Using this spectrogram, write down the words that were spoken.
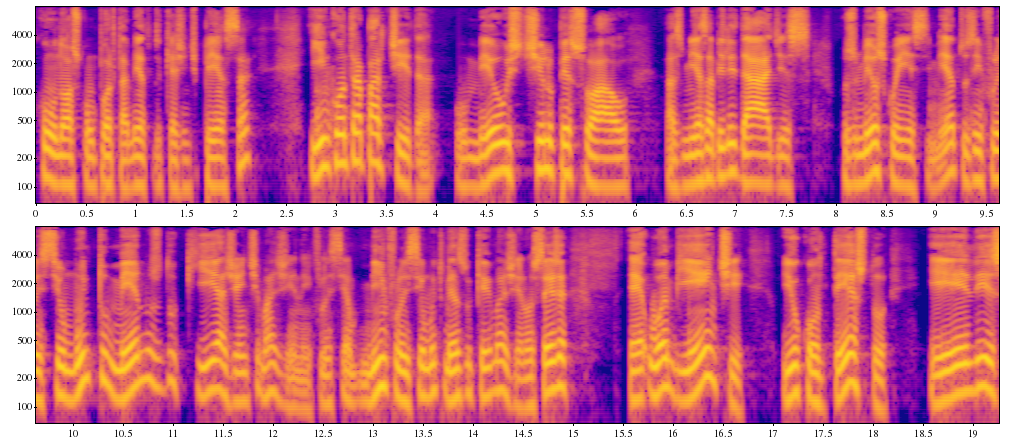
com o nosso comportamento do que a gente pensa, e em contrapartida, o meu estilo pessoal, as minhas habilidades, os meus conhecimentos influenciam muito menos do que a gente imagina, influenciam, me influenciam muito menos do que eu imagino. Ou seja, é, o ambiente e o contexto eles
